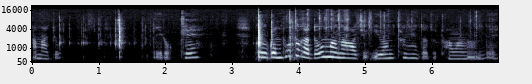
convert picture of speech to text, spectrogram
아마도. 네, 이렇게. 이건 포도가 너무 많아가지고 이런 통에다도 담아놨는데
